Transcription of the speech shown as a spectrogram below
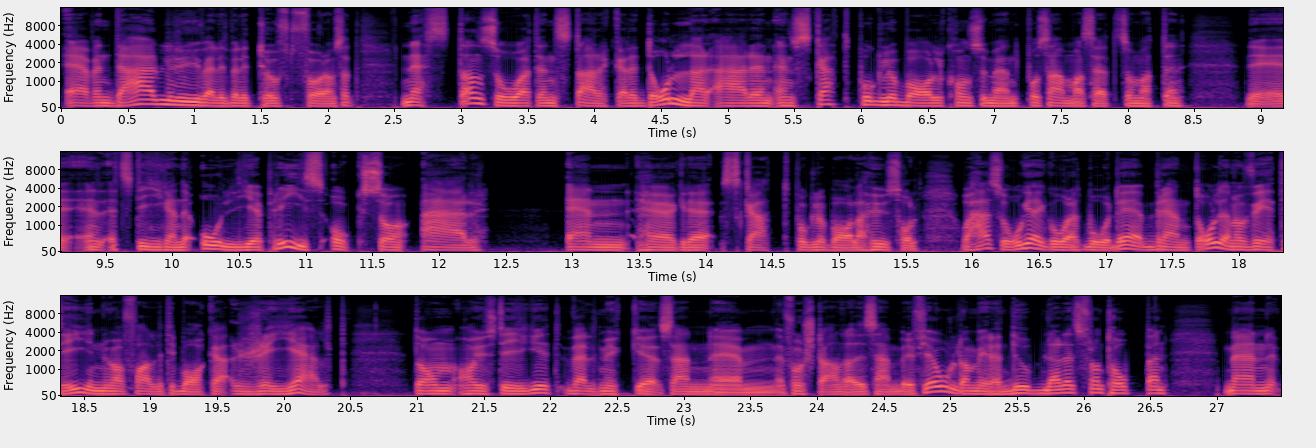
Även där blir det ju väldigt, väldigt tufft för dem. Så att nästan så att en starkare dollar är en, en skatt på global konsument på samma sätt som att en, ett stigande oljepris också är en högre skatt på globala hushåll. Och här såg jag igår att både bräntoljan och VTI nu har fallit tillbaka rejält. De har ju stigit väldigt mycket sedan eh, första, andra december i fjol. De mer än dubblades från toppen. Men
